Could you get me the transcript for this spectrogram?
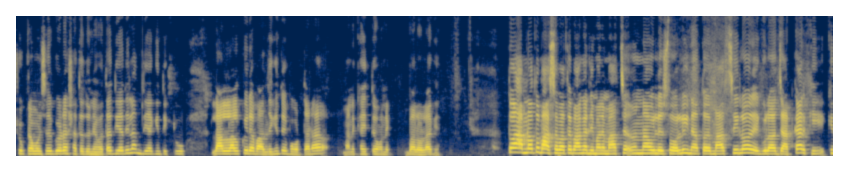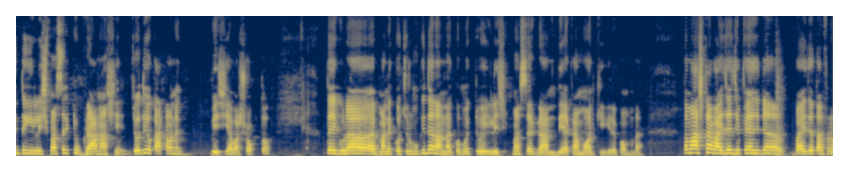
শুকনো মরিচের গুঁড়ার সাথে ধনিয়া পাতা দিয়ে দিলাম। দিয়ে কিন্তু একটু লাল লাল করে বাজলে কিন্তু এই ভর্তাটা মানে খাইতে অনেক ভালো লাগে। তো আমরা তো মাছে ভাতে বাঙালি মানে মাছ না হইলে চলি না। তো মাছ ছিল, এগুলা জাটকা আর কি, কিন্তু ইলিশ মাছের একটু গ্রান আসে। যদিও কাটা অনেক বেশি আবার শক্ত। তো এগুলা মানে কচুরমুখী দিয়ে রান্না করব, একটু ইলিশ মাছের গ্রান দিয়ে খামো আর কি এরকমটা তো মাছটা বাইজা যে পেঁয়াজটা বাইজা তারপরে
